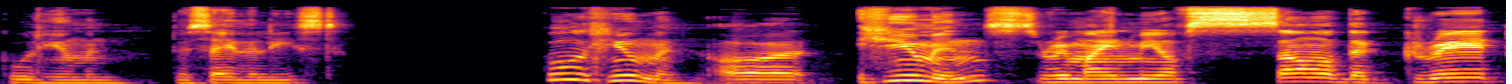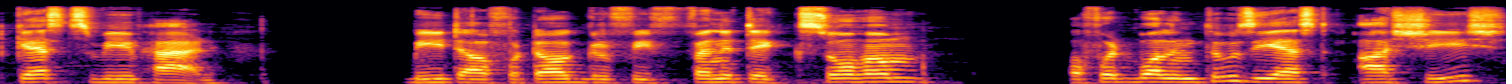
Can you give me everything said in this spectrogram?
Cool human, to say the least. Cool human, or humans, remind me of some of the great guests we've had. Be it our photography fanatic Soham, a football enthusiast Ashish,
